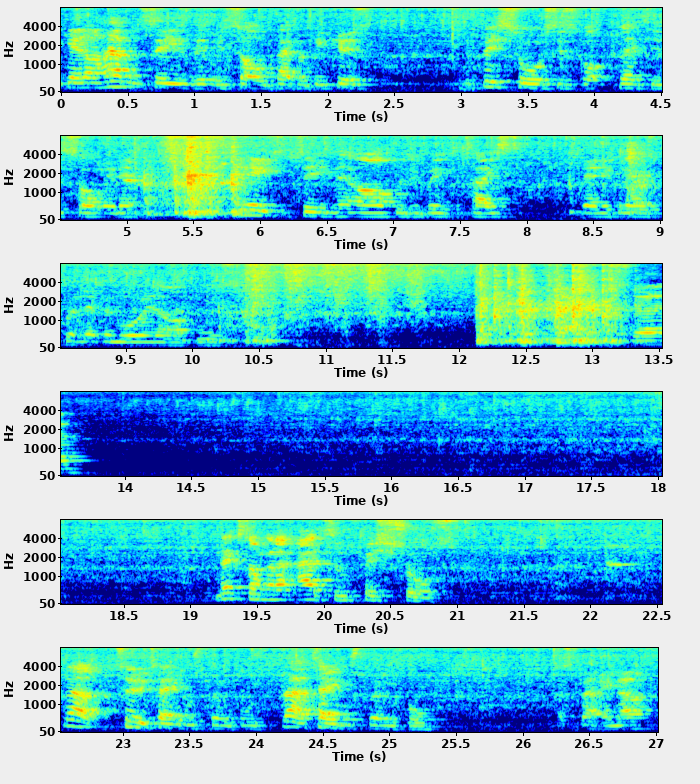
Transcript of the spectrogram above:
Again, I haven't seasoned it with salt and pepper because the fish sauce has got plenty of salt in it. If you need to season it afterwards and bring it to taste, then you can always put a little bit more in afterwards Next I'm going to add some fish sauce. About two tablespoonfuls, about a tablespoonful. That's about enough.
